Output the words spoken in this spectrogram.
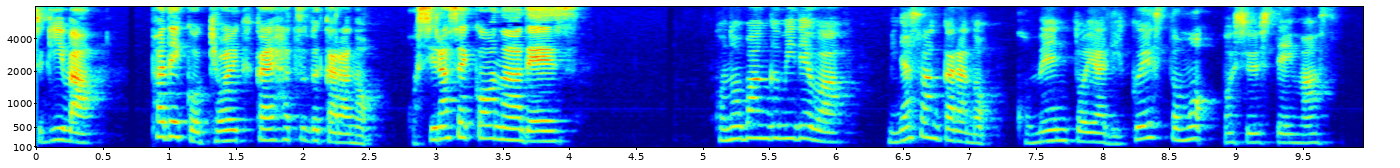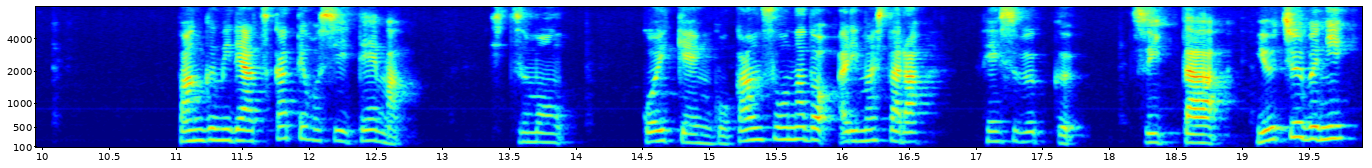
次は、パデコ教育開発部からのお知らせコーナーです。この番組では、皆さんからのコメントやリクエストも募集しています。番組で扱ってほしいテーマ、質問、ご意見、ご感想などありましたら、Facebook、Twitter、YouTube に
